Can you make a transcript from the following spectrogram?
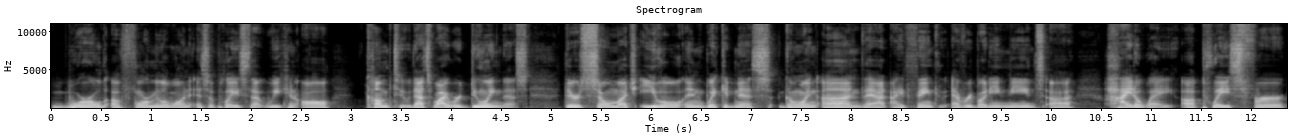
world of formula 1 is a place that we can all come to. That's why we're doing this. There's so much evil and wickedness going on that i think everybody needs a hideaway a place for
